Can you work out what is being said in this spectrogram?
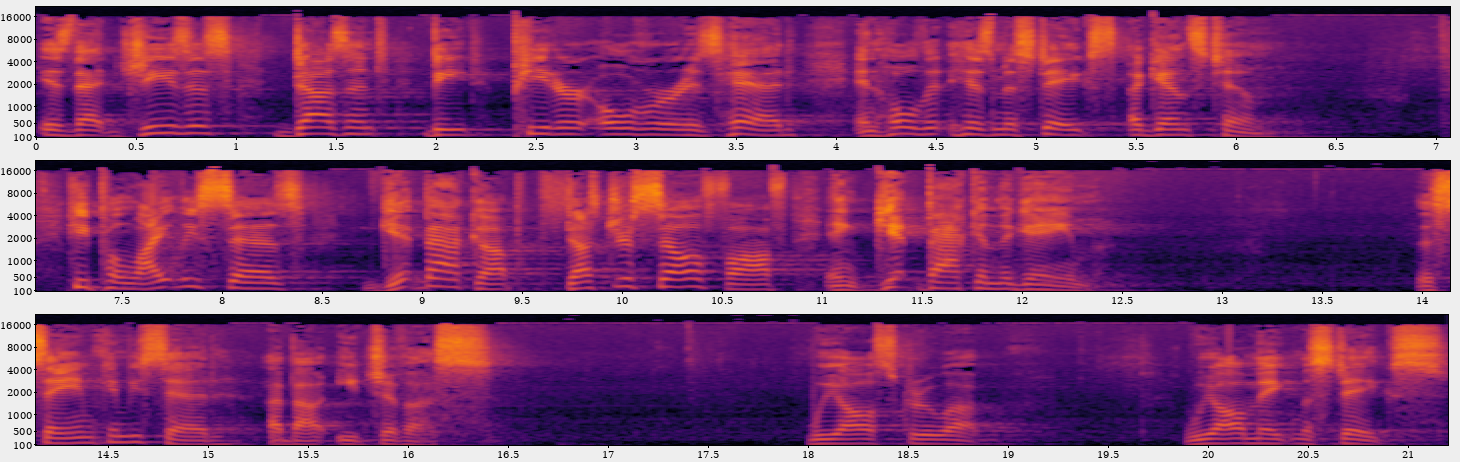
is that Jesus doesn't beat Peter over his head and hold his mistakes against him. He politely says, Get back up, dust yourself off, and get back in the game. The same can be said about each of us. We all screw up, we all make mistakes.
